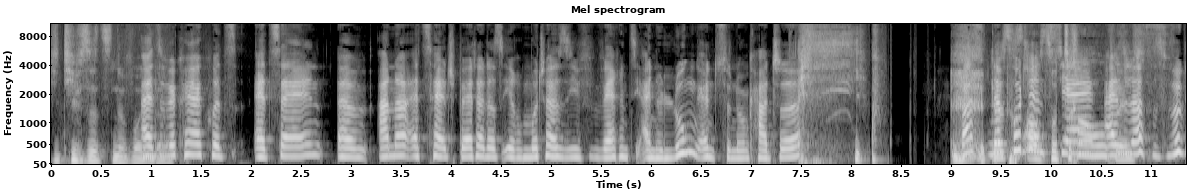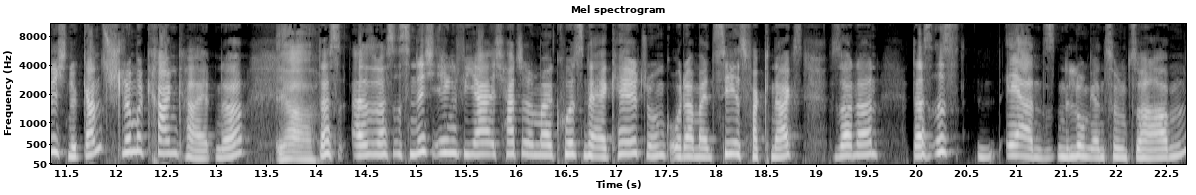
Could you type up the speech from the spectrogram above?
die tief sitzende Wunde. also wir können ja kurz erzählen. Ähm, Anna erzählt später, dass ihre Mutter sie, während sie eine Lungenentzündung hatte, Was, ne, Das ist auch so potenziell, traurig. also das ist wirklich eine ganz schlimme Krankheit, ne? Ja. Das, also das ist nicht irgendwie, ja, ich hatte mal kurz eine Erkältung oder mein Zeh ist verknackst, sondern das ist ernst, eine Lungenentzündung zu haben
